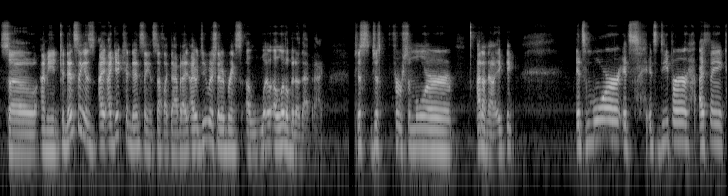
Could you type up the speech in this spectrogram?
So I mean, condensing is I, I get condensing and stuff like that, but I, I do wish they would bring a, li- a little bit of that back, just just for some more. I don't know. It, it it's more it's it's deeper. I think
